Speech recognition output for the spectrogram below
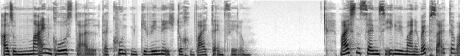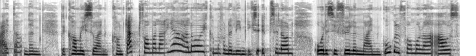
Also mein Großteil der Kunden gewinne ich durch Weiterempfehlung. Meistens senden sie irgendwie meine Webseite weiter und dann bekomme ich so ein Kontaktformular. Ja, hallo, ich komme von der lieben XY. Oder sie füllen mein Google-Formular aus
